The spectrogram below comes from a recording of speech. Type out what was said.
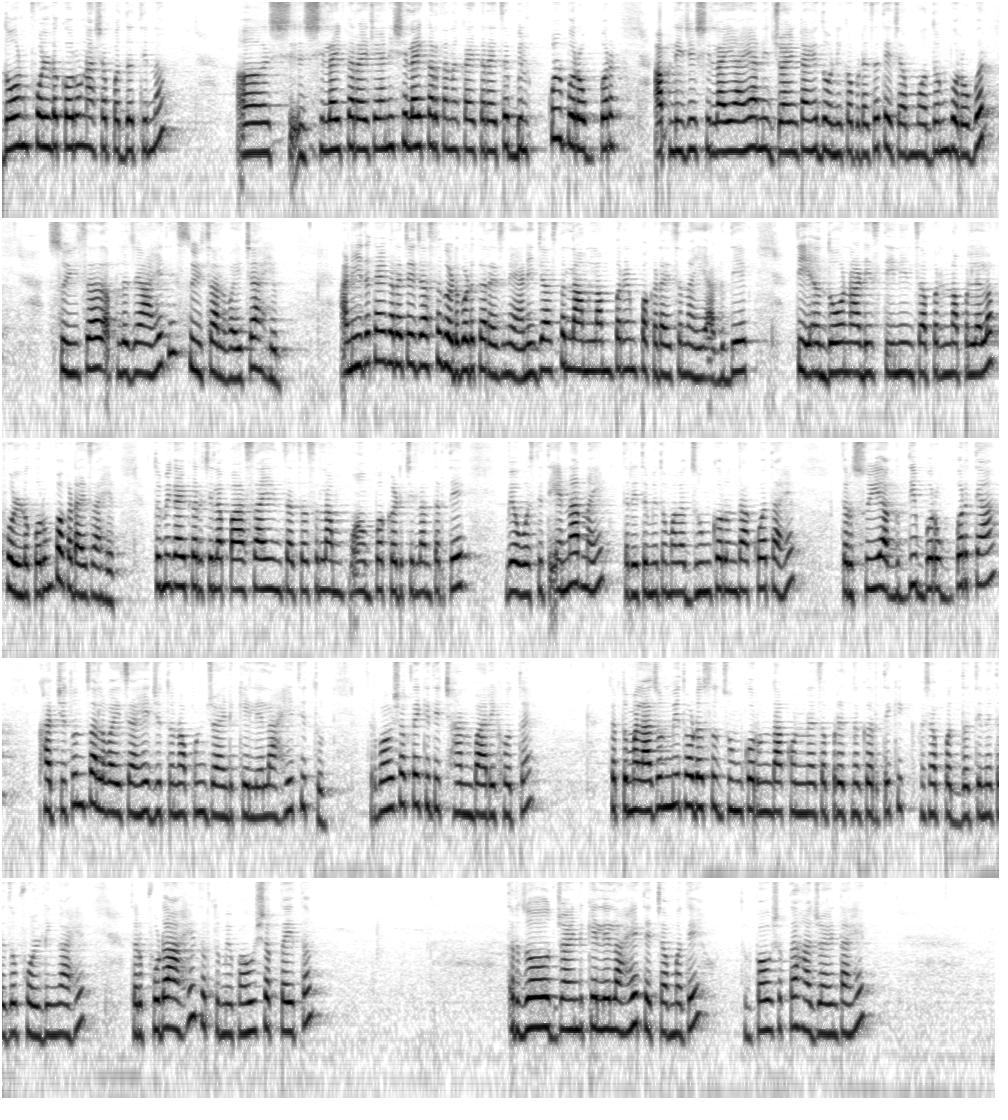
दोन फोल्ड करून अशा पद्धतीनं शि शिलाई करायची आहे आणि शिलाई करताना काय करायचं बिलकुल बरोबर आपली जी शिलाई आहे आणि जॉईंट आहे दोन्ही कपड्याचं त्याच्यामधून बरोबर सुईचा आपलं जे आहे ते सुई चालवायची आहे. आणि इथं काय करायचं आहे जास्त गडबड करायचं नाही आणि जास्त लांब लांबपर्यंत पकडायचं नाही. अगदी एक ती दोन अडीच तीन इंचापर्यंत आपल्याला फोल्ड करून पकडायचं आहे. तुम्ही काय करशील? पाच सहा इंचाचं असं लांब अं, तर ते व्यवस्थित येणार नाही. तरी इथं मी तुम्हाला झूम करून दाखवत आहे. तर सुई अगदी बरोबर त्या खाचीतून चालवायचं आहे जिथून आपण जॉईंट केलेलं आहे तिथून. तर पाहू शकता किती छान बारीक होतं आहे तर तुम्हाला अजून मी थोडंसं झूम करून दाखवण्याचा प्रयत्न करते की कशा पद्धतीने त्याचं फोल्डिंग आहे. तर पुढं आहे तर तुम्ही पाहू शकता इथं. तर जो जॉईंट केलेला आहे त्याच्यामध्ये तुम्ही पाहू शकता हा जॉईंट आहे.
